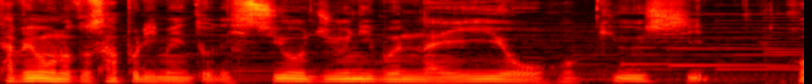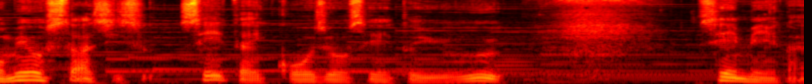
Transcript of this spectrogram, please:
食べ物とサプリメントで必要十二分な栄養を補給し、ホメオスターシス、生体向上性という生命が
